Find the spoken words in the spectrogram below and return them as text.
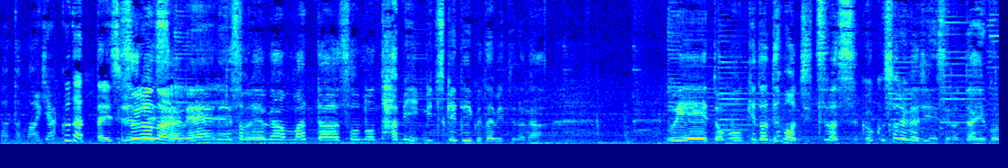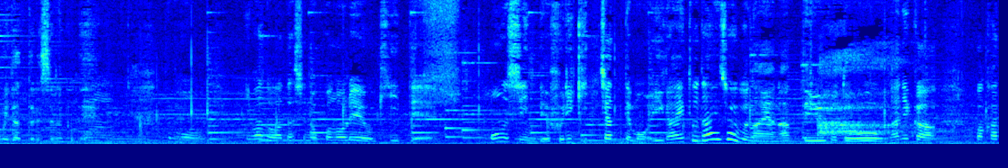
また真逆だったりするんですよ。ねするのよね。でそれがまたその旅見つけていく旅っていうのが、うん、うえーと思うけどでも実はすごくそれが人生の醍醐味だったりするので、うん、私のこの例を聞いて本心で振り切っちゃっても意外と大丈夫なんやなっていうことを何か分かっ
